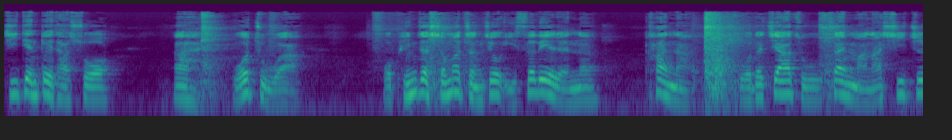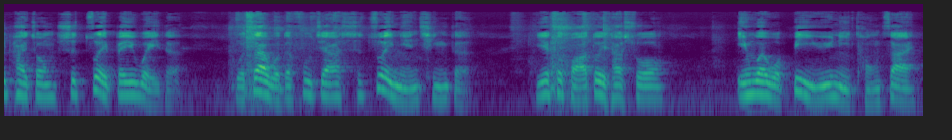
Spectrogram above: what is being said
基甸对他说：“哎，我主啊，我凭着什么拯救以色列人呢？看呐，我的家族在马拿西支派中是最卑微的，我在我的父家是最年轻的。”耶和华对他说：“因为我必与你同在，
